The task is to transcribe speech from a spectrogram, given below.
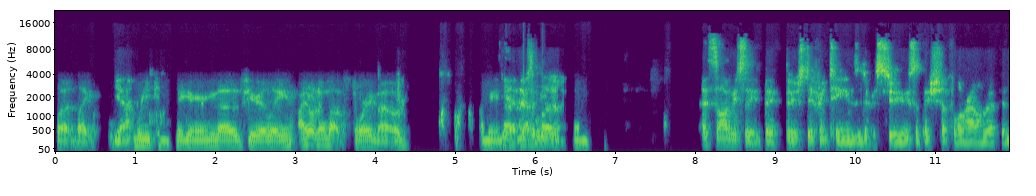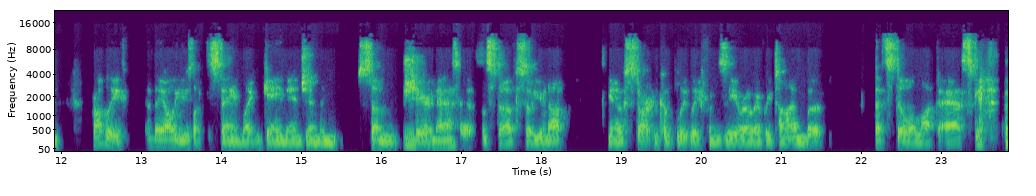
but like yeah. reconfiguring those yearly. I don't know about story mode. I mean, yeah, that's gotta be. it's obviously they, there's different teams and different studios that they shuffle around with, and probably they all use like the same like game engine and some shared mm-hmm. assets and stuff. So you're not, you know, starting completely from zero every time, but that's still a lot to ask.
